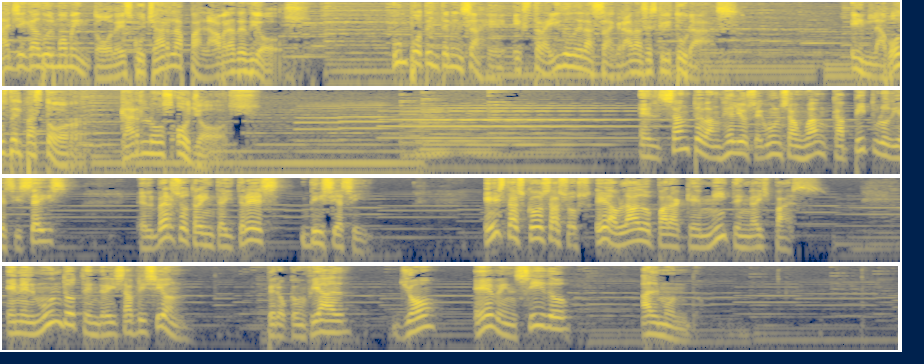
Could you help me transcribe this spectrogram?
Ha llegado el momento de escuchar la palabra de Dios. Un potente mensaje extraído de las Sagradas Escrituras. En la voz del pastor Carlos Hoyos. El Santo Evangelio según San Juan capítulo 16, el verso 33 dice así. Estas cosas os he hablado para que en mí tengáis paz. En el mundo tendréis aflicción pero confiad, yo he vencido al mundo.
